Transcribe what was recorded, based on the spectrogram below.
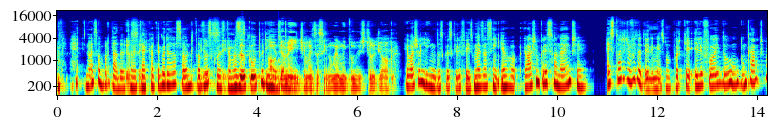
Não é só bordado, Eu também sei. tem a categorização de todas Eu as coisas. sei. Tem umas esculturinhas. Obviamente, mas assim, não é muito o meu estilo de obra. Eu acho lindo as coisas que ele fez, mas assim, eu, eu acho impressionante a história de vida dele mesmo, porque ele foi do, de um cara, tipo,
